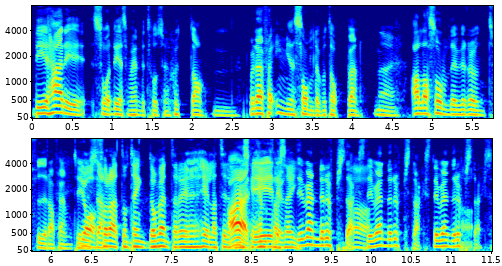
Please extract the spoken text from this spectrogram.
det här är så det som hände 2017. Mm. Det var därför ingen sålde på toppen. Nej. Alla sålde vid runt 4-5 tusen. Ja, för att de tänkte, de väntade hela tiden Ja, att det ska det, hämta lugnt. sig. det vänder upp strax, Ja. det vänder upp strax, det vänder upp Ja. strax.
